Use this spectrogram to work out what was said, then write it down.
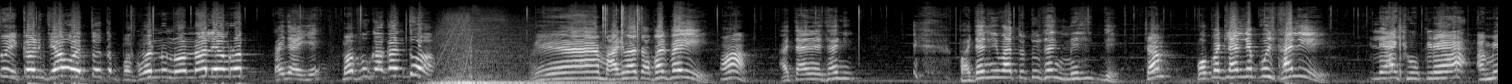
તો ઈકણ જ્યાં હોય તો ભગવાન ભગવાનનું નામ ના લેવરો કઈ આવીએ મફુ કાકા તો. એ મારી વાત અભર ભાઈ. હા. અત્યારે છે ને ભજનની વાત તો તું છે ને મેલી જ દે. ચમ પોપટલાલ ને પૂછ ખાલી. એટલે આ છોકરા અમે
